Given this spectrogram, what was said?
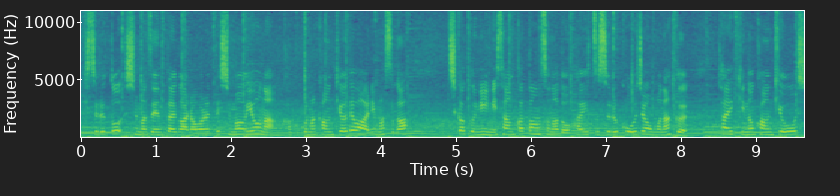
撃すると島全体が現れてしまうような過酷な環境ではありますが近くに二酸化炭素などを排出する工場もなく大気の環境を調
